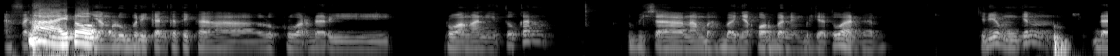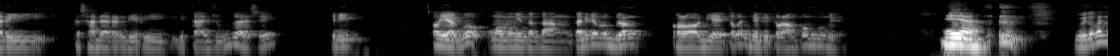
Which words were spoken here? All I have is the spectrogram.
efek Nah, itu. yang lu berikan ketika lu keluar dari ruangan itu kan bisa nambah banyak korban yang berjatuhan kan? Jadi ya mungkin dari kesadaran diri kita juga sih. Jadi oh ya gue ngomongin tentang tadi kan lu bilang kalau dia itu kan jadi tulang punggung ya? Iya. gue itu kan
